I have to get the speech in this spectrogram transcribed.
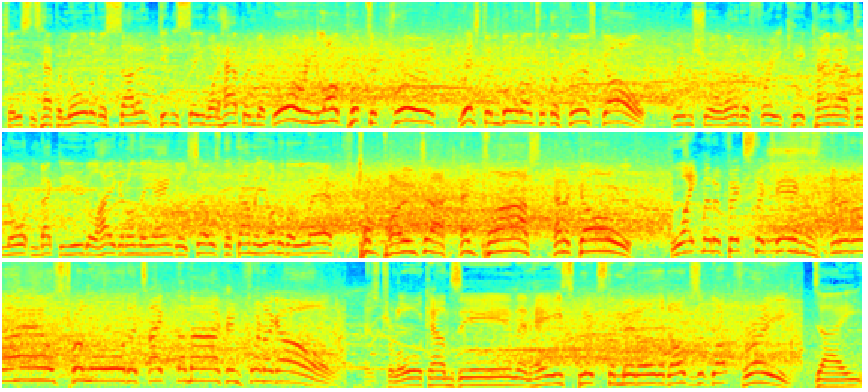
So this has happened all of a sudden. Didn't see what happened, but Rory Lobb puts it through. Western Bulldogs with the first goal. Grimshaw wanted a free kick, came out to Norton, back to Ugle Hagan on the angle, sells the dummy onto the left. Composure and class and a goal. Weightman affects the kick ah. and it allows Treloar to take the mark in front of goal. As Treloar comes in and he splits the middle, the Dogs have got three. Day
